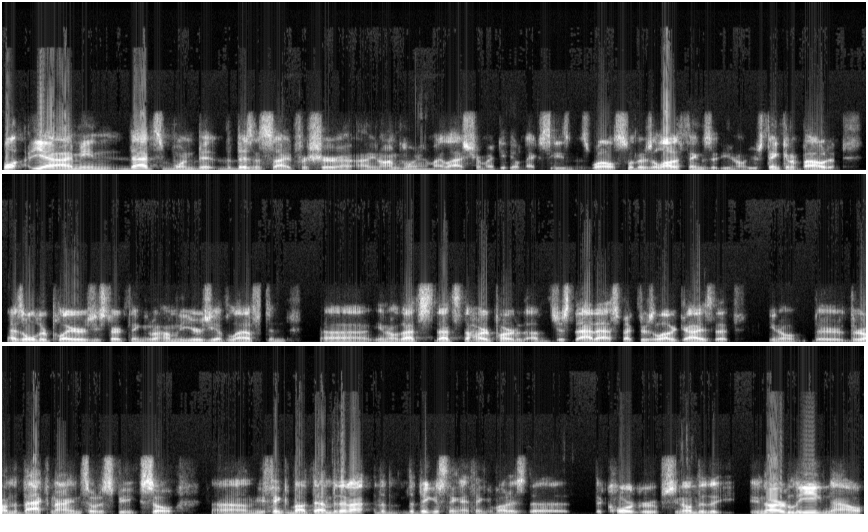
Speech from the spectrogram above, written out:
Well, yeah, I mean that's one bit the business side for sure. I, you know, I'm going into my last year, my deal next season as well. So there's a lot of things that you know you're thinking about, and as older players, you start thinking about how many years you have left, and uh, you know that's that's the hard part of, of, just that aspect. There's a lot of guys that you know they're they're on the back nine, so to speak. So um, you think about them, but then I, the the biggest thing I think about is the the core groups. You know, the, the in our league now,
